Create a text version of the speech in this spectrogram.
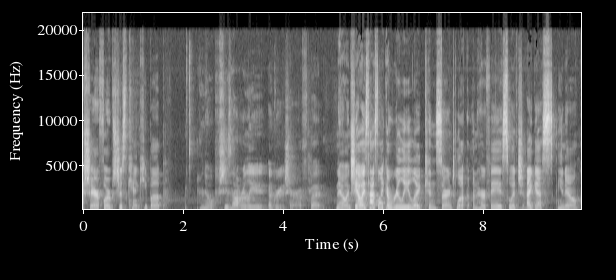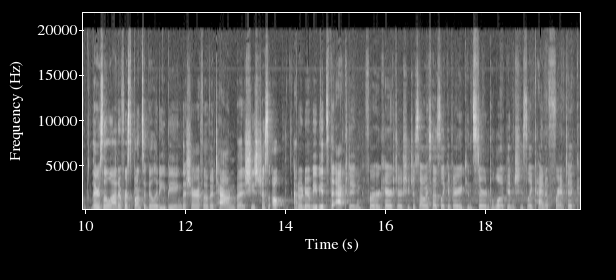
Sheriff Forbes just can't keep up. Nope, she's not really a great sheriff, but No, and she always has like a really like concerned look on her face, which mm-hmm. I guess, you know, there's a lot of responsibility being the sheriff of a town, but she's just I don't know, maybe it's the acting for her character. She just always has like a very concerned look and she's like kind of frantic.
